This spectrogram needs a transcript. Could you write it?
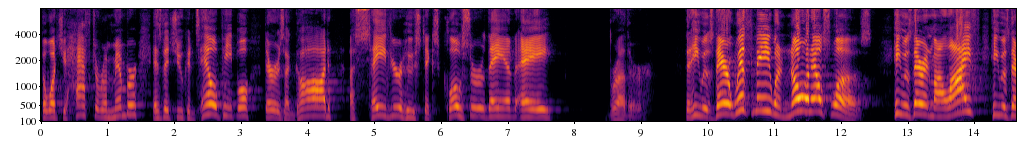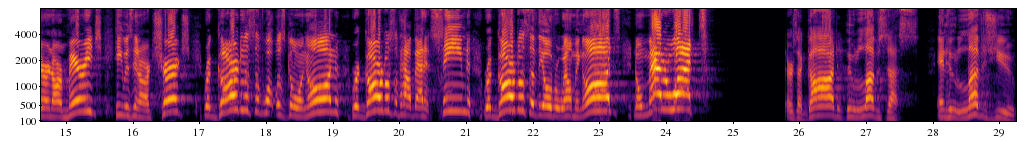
But what you have to remember is that you can tell people there is a God, a Savior who sticks closer than a brother. That He was there with me when no one else was. He was there in my life. He was there in our marriage. He was in our church. Regardless of what was going on, regardless of how bad it seemed, regardless of the overwhelming odds, no matter what, there's a God who loves us and who loves you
